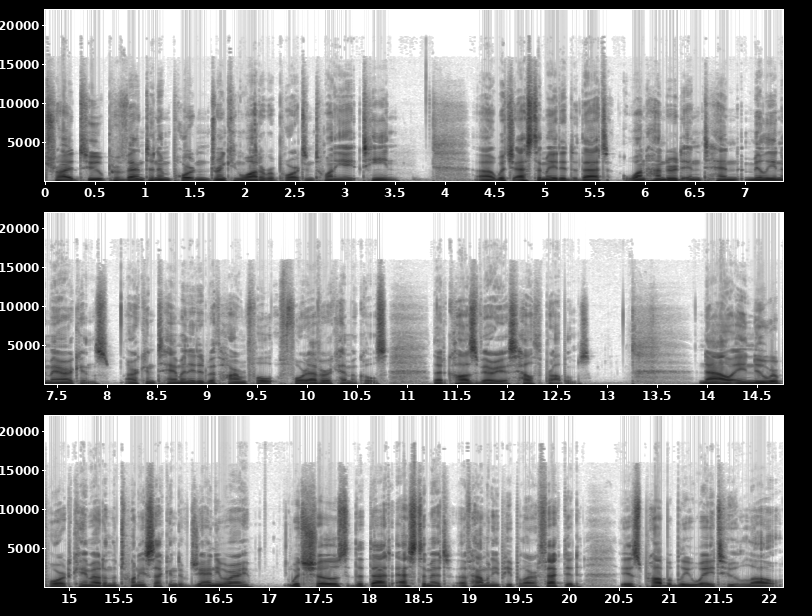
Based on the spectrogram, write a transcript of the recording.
tried to prevent an important drinking water report in 2018 uh, which estimated that 110 million Americans are contaminated with harmful forever chemicals that cause various health problems. Now, a new report came out on the 22nd of January, which shows that that estimate of how many people are affected is probably way too low.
